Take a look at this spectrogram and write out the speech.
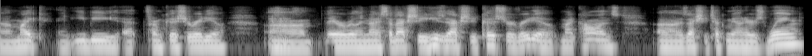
uh, Mike and EB at from Coaster Radio. Mhm. Um, they were really nice. I've actually he's actually Coaster Radio. Mike Collins uh, has actually took me under his wing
